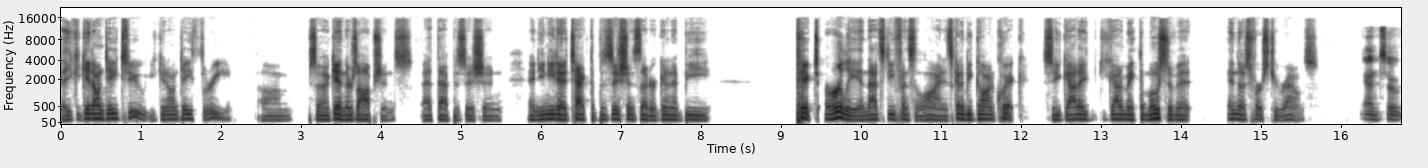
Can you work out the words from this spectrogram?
that you could get on day two. You get on day three. Um, so again, there's options at that position, and you need to attack the positions that are going to be picked early, and that's defensive line. It's going to be gone quick, so you gotta you gotta make the most of it in those first two rounds. And so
